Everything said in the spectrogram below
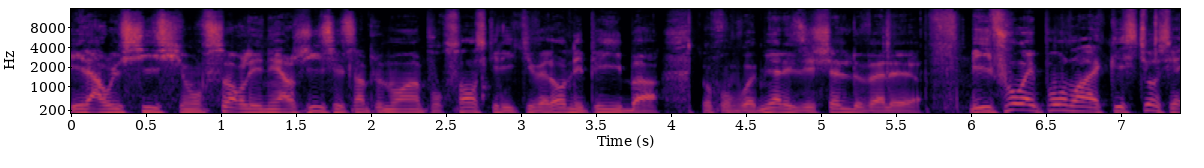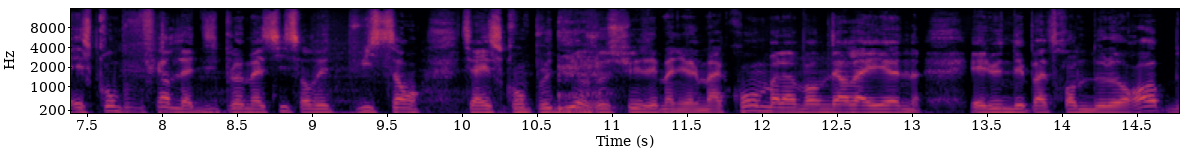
Et la Russie, si on sort l'énergie, c'est simplement 1%, ce qui est l'équivalent des Pays-Bas. Donc on voit bien les échelles de valeur. Mais il faut répondre à la question, est-ce qu'on peut faire de la diplomatie sans être puissant? Est-ce qu'on peut dire je suis Emmanuel Macron, Madame van der Leyen est l'une des patronnes de l'Europe,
